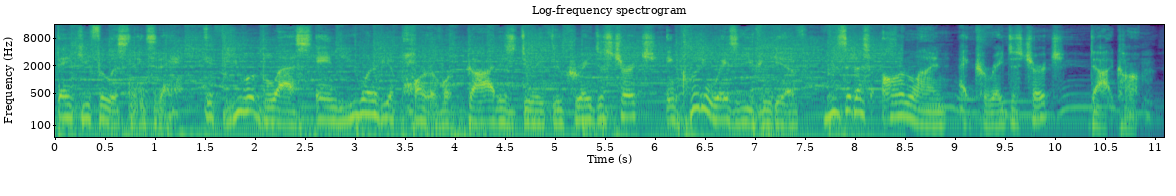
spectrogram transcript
Thank you for listening today. If you were blessed and you want to be a part of what God is doing through Courageous Church, including ways that you can give, visit us online at courageouschurch.com.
